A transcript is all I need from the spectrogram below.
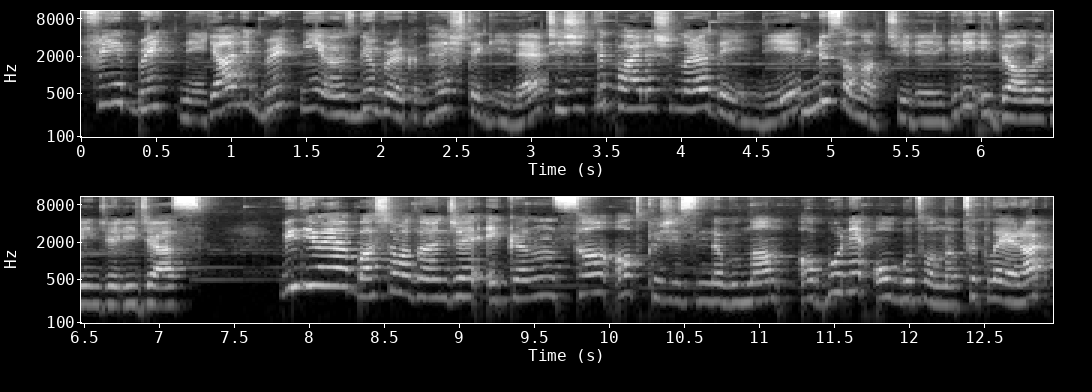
Free Britney yani Britney'i özgür bırakın hashtag ile çeşitli paylaşımlara değindiği ünlü sanatçı ile ilgili iddiaları inceleyeceğiz. Videoya başlamadan önce ekranın sağ alt köşesinde bulunan abone ol butonuna tıklayarak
